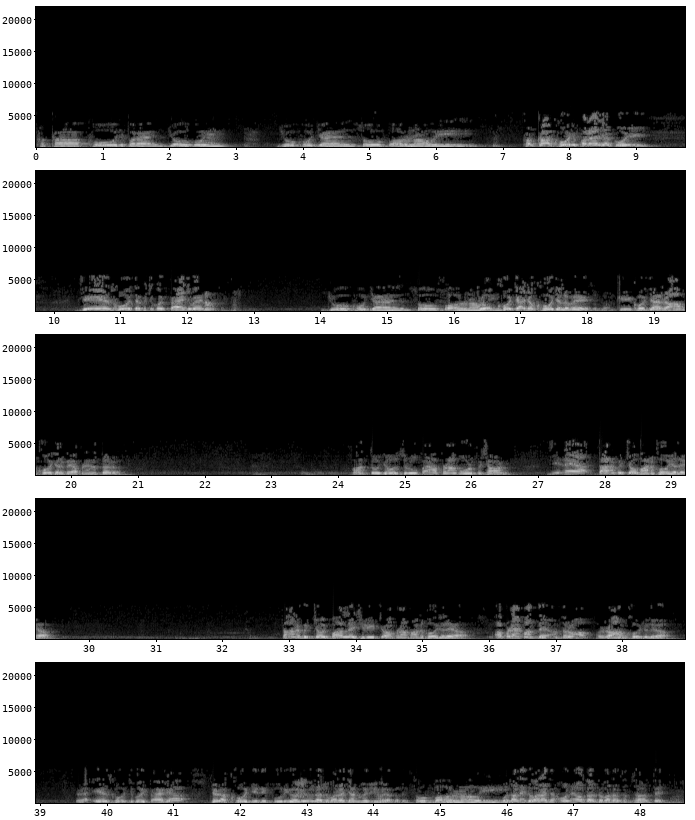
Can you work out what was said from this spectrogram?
ਖੱਖਾ ਖੋਜ ਪਰੈ ਜੋ ਕੋਈ ਜੋ ਖੋਜੈ ਸੋ ਬਹੁਰ ਨਾ ਹੋਈ। ਖੱਕਾ ਖੋਜ ਪਰੈ ਜਾਂ ਕੋਈ ਜੇ ਇਸ ਖੋਜ ਦੇ ਵਿੱਚ ਕੋਈ ਪੈ ਜਵੇ ਨਾ। ਜੋ ਖੋਜੈ ਸੋ ਬਹੁਰ ਨਾ ਜੋ ਹੋਈ। ਖੋਜਾ ਜੋ ਖੋਜ ਲਵੇ ਕੀ ਖੋਜਾ? RAM ਖੋਜ ਲਵੇ ਆਪਣੇ ਅੰਦਰ। ਮਨ ਤੂੰ ਜੋ ਸਰੂਪ ਹੈ ਆਪਣਾ ਮੂਲ ਪਛਾਣ। ਜਿਹਨੇ ਤਨ ਵਿੱਚੋਂ ਮਨ ਖੋਜ ਲਿਆ ਤਨ ਵਿੱਚੋਂ ਬਾਹਰਲੇ ਸਰੀਰ ਚੋਂ ਆਪਣਾ ਮਨ ਖੋਜ ਲਿਆ ਆਪਣੇ ਮਨ ਦੇ ਅੰਦਰੋਂ RAM ਖੋਜ ਲਿਆ। ਜਿਹੜਾ ਇਸ ਖੋਜ ਕੋਈ ਪੈ ਗਿਆ ਜਿਹੜਾ ਖੋਜੀ ਦੀ ਪੂਰੀ ਹੋ ਜੇ ਉਹਦਾ ਦੁਬਾਰਾ ਜਨਮ ਨਹੀਂ ਹੋਇਆ ਕਦੇ। ਸੋ ਬਹੁਰ ਨਾ ਹੋਈ। ਉਹਦਾ ਨਹੀਂ ਦੁਬਾਰਾ ਉਹਨੇ ਆਉਂਦਾ ਦੁਬਾਰਾ ਸੰਸਾਰ ਤੇ।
